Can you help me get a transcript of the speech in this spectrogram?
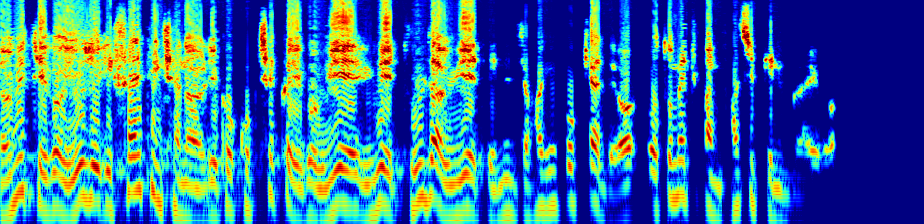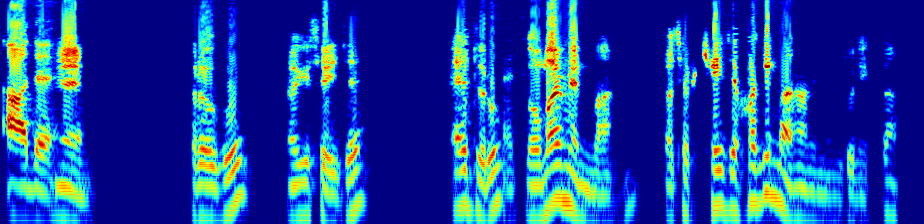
여 밑에 이거 use existing channel 이거 꼭 체크 이거 위에 위에 둘 다 위에 돼 있는지 확인 꼭 해야 돼요. automatic하면 다시 피는 거야 이거. 아, 네. 네. 그러고 여기서 이제 add로 add. normal map만 어차피 케이지 확인만 하는 용도니까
